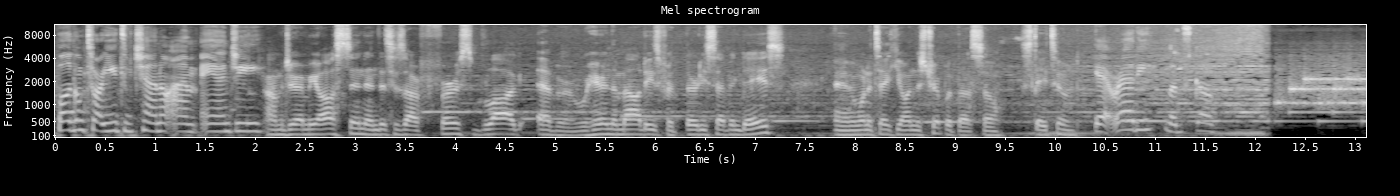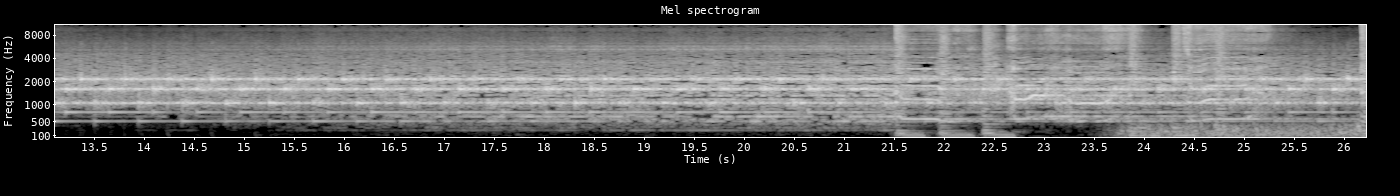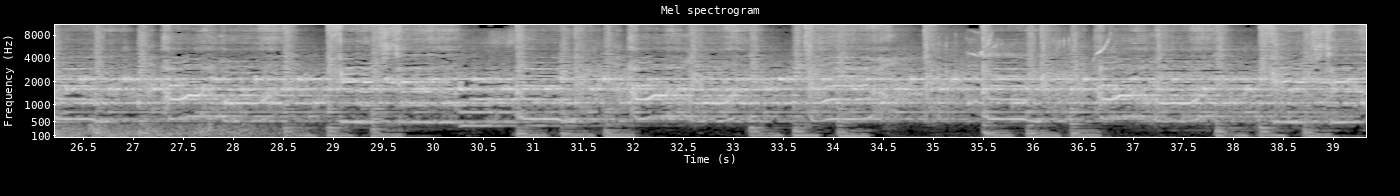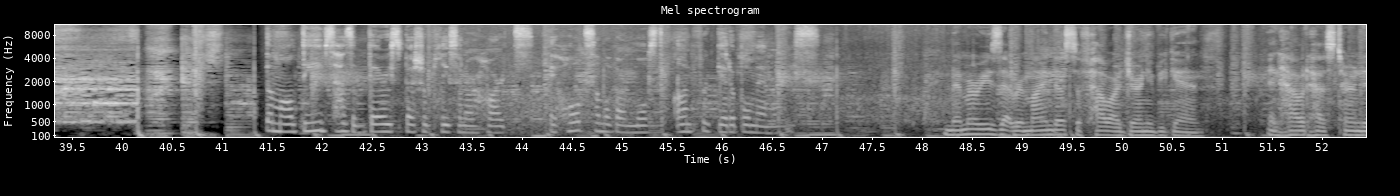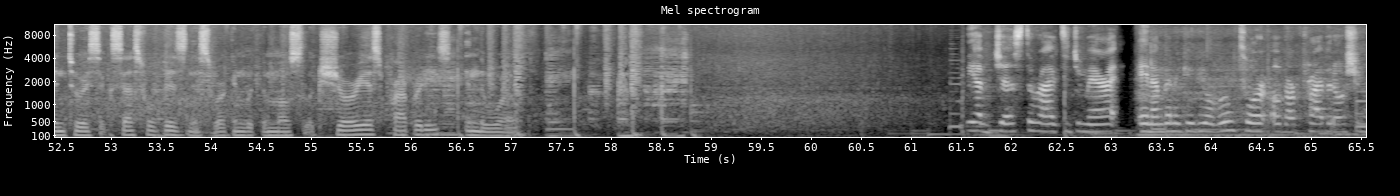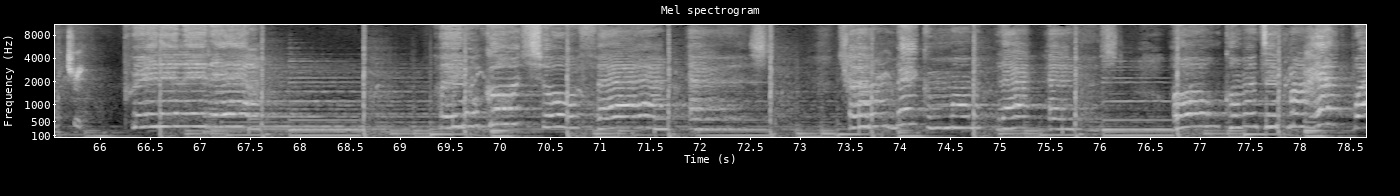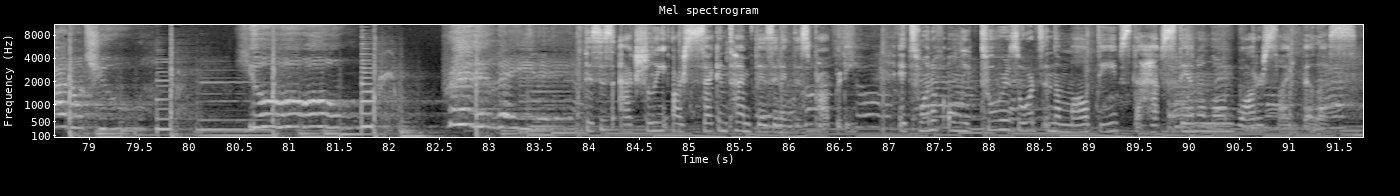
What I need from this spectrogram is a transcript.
Welcome to our YouTube channel. I'm Angie. I'm Jeremy Austin, and this is our first vlog ever. We're here in the Maldives for 37 days, and we want to take you on this trip with us, so stay tuned. Get ready. Let's go. The has a very special place in our hearts. It holds some of our most unforgettable memories. Memories that remind us of how our journey began, and how it has turned into a successful business working with the most luxurious properties in the world. We have just arrived to Jumeirah, and I'm gonna give you a room tour of our private ocean retreat. Pretty lady, where you going so fast? Our second time visiting this property. It's one of only two resorts in the Maldives that have standalone waterslide villas.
